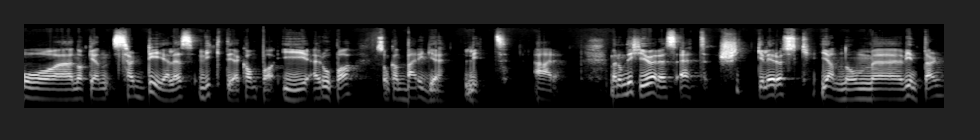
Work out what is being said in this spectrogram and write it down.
og eh, noen særdeles viktige kamper i Europa som kan berge litt ære. Men om det ikke gjøres et skikkelig røsk gjennom eh, vinteren,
